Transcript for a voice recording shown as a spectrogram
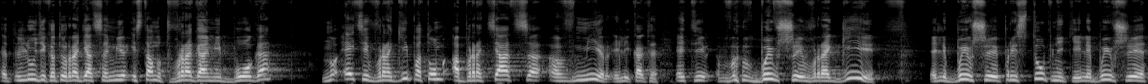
это люди, которые родятся в мир и станут врагами Бога, но эти враги потом обратятся в мир, или как-то эти бывшие враги, или бывшие преступники, или бывшие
